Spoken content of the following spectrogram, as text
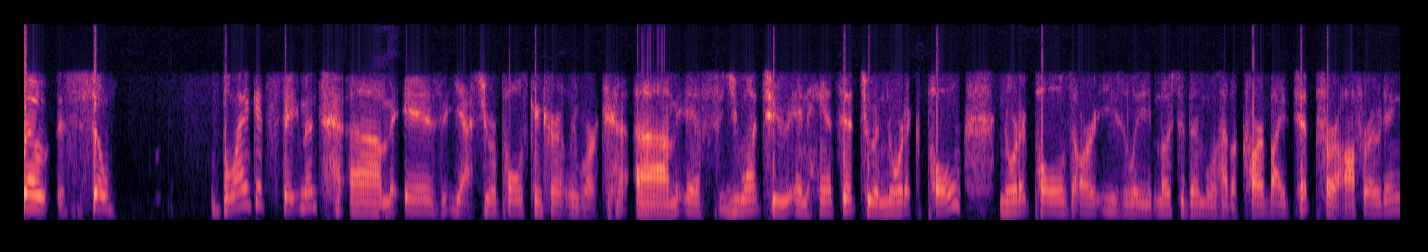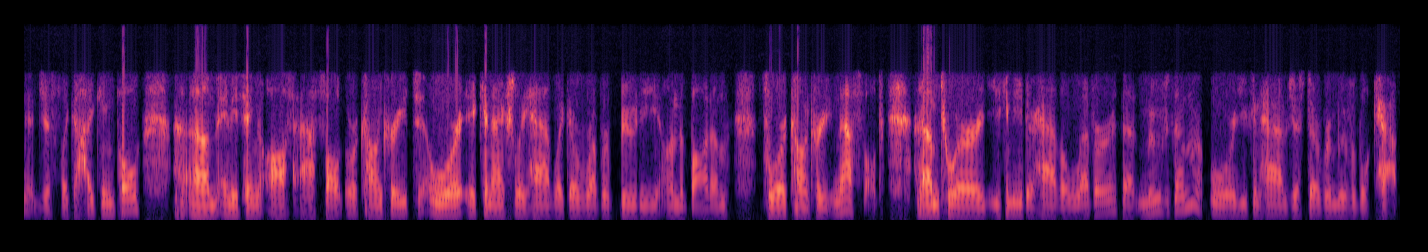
So, so blanket statement um, is yes, your poles can currently work. Um, if you want to enhance it to a Nordic pole, Nordic poles are easily, most of them will have a carbide tip for off roading, just like a hiking pole, um, anything off asphalt or concrete, or it can actually have like a rubber booty on the bottom for concrete and asphalt, um, to where you can either have a lever that moves them or you can have just a removable cap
